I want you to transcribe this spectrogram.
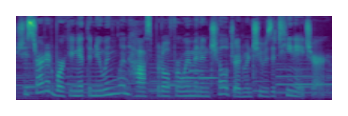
She started working at the New England Hospital for Women and Children when she was a teenager.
